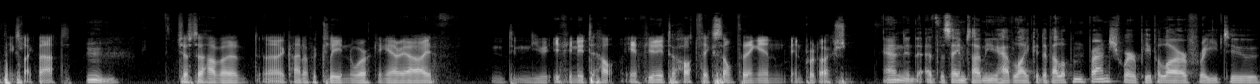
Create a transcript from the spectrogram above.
things like that. Mm. Just to have a, kind of a clean working area if you, if you need to if you need to hotfix something in, in production. And at the same time, you have like a development branch where people are free to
